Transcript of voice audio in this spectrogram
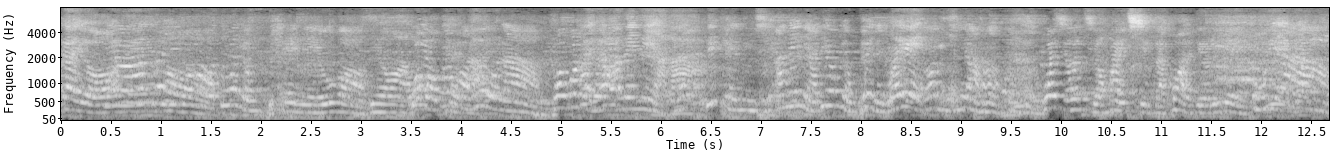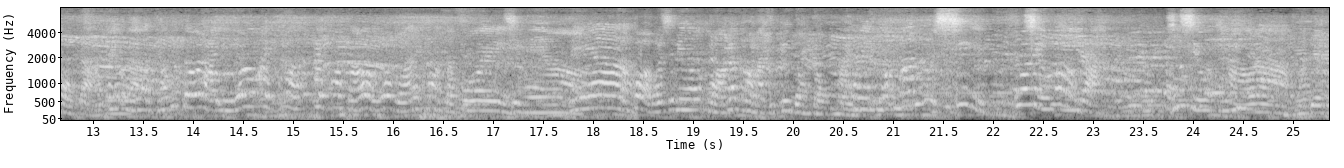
解哦。对啊，所以你讲吼拄啊用骗的有无？对啊，我无骗啦。我我系要安尼尔啦。你骗唔是安尼尔，你用用骗的。喂，我唔是啊。我想上爱穿啦，看会到你的。有啦。好噶。哎，差不多啦，因为我爱看爱看查某，我无爱看十岁。真的啊。系啊。十岁无啥物好看，较看嘛是去动动派。哎，我嘛是。手机啦。手机啦。对对。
